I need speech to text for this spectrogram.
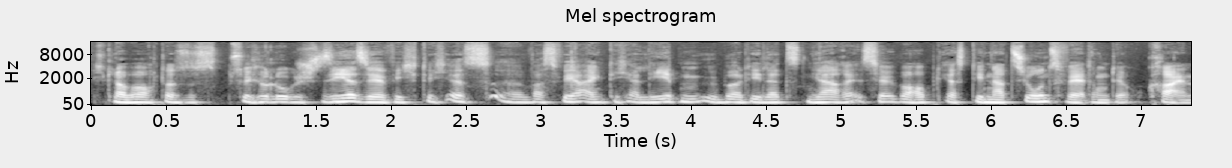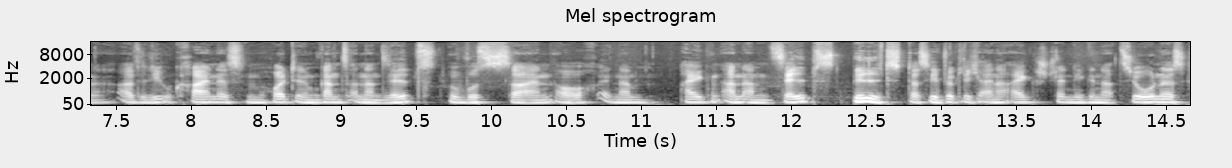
Ich glaube auch, dass es psychologisch sehr, sehr wichtig ist. Äh, was wir eigentlich erleben über die letzten Jahre, ist ja überhaupt erst die Nationswertung der Ukraine. Also die Ukraine ist heute in einem ganz anderen Selbstbewusstsein, auch in einem eigen, an einem Selbstbild, dass sie wirklich eine eigenständige Nation ist,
